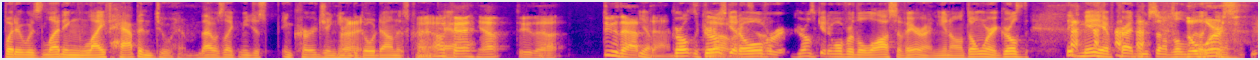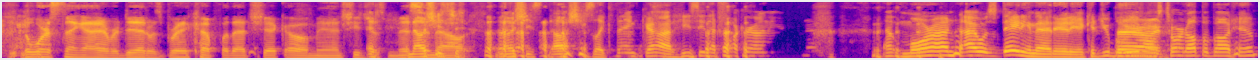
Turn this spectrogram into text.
But it was letting life happen to him. That was like me just encouraging him to go down his okay, current path. okay, yep, do that. Do that Yeah, then. girls girls get over girls get over the loss of Aaron. You know, don't worry, girls. They may have cried themselves a The little. you know. worst, the worst thing I ever did was break up with that chick. Oh man, she's just And missing now she's out. just, now she's now she's like, thank God. You see that fucker on the internet? That moron. I was dating that idiot. Could you believe I was torn up about him?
